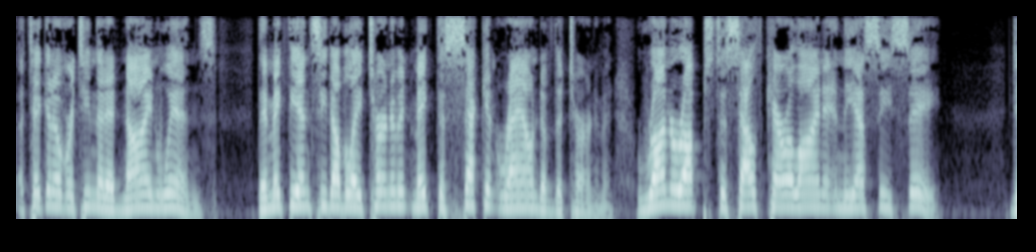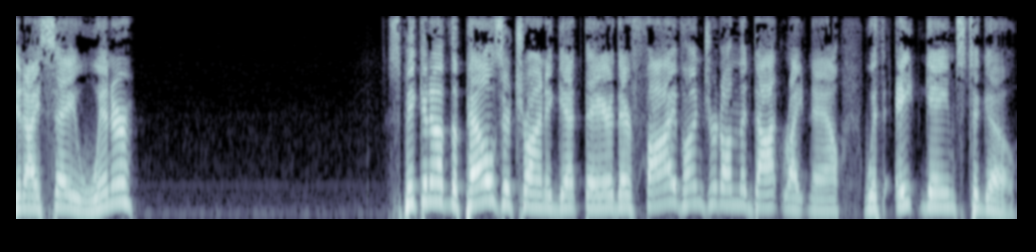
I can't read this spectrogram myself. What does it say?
uh, taking over a team that had nine wins they make the NCAA tournament, make the second round of the tournament. Runner ups to South Carolina in the SEC. Did I say winner? Speaking of, the Pels are trying to get there. They're 500 on the dot right now with eight games to go.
